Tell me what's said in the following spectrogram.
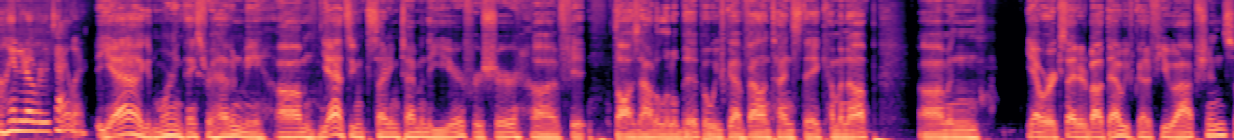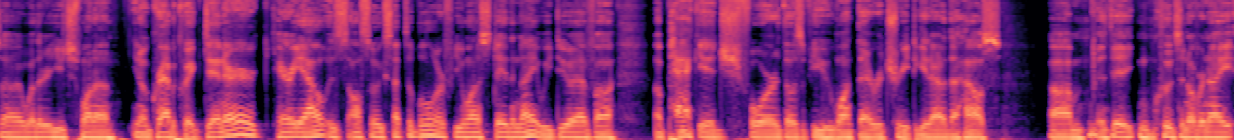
I'll hand it over to Tyler. Yeah, good morning. Thanks for having me. Um, yeah, it's an exciting time of the year for sure. Uh, if it thaws out a little bit, but we've got Valentine's Day coming up, um, and yeah, we're excited about that. We've got a few options. Uh, whether you just want to, you know, grab a quick dinner, carry out is also acceptable, or if you want to stay the night, we do have a, a package for those of you who want that retreat to get out of the house. Um, it, includes an overnight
